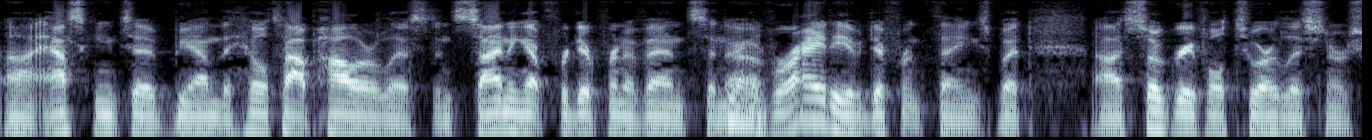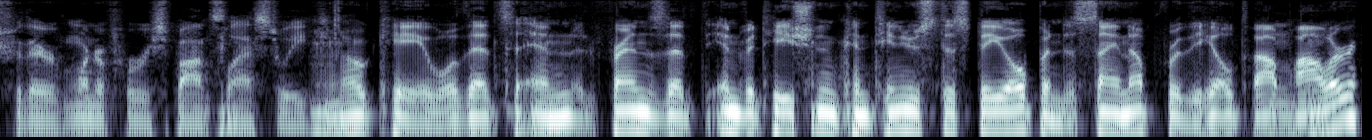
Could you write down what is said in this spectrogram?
uh, asking to be on the Hilltop Holler list and signing up for different events and a variety of different things. But uh, so grateful to our listeners for their wonderful response last week. Okay, well, that's and friends, that the invitation continues to stay open to sign up for the Hilltop Holler.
